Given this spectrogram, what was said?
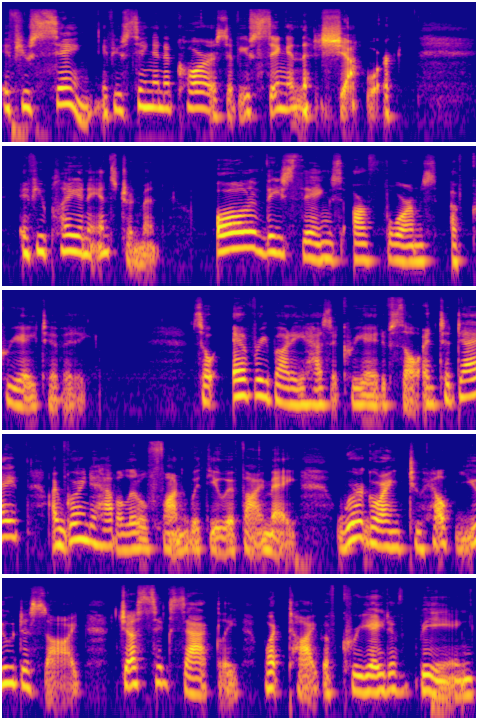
if you sing, if you sing in a chorus, if you sing in the shower, if you play an instrument, all of these things are forms of creativity. So everybody has a creative soul. And today I'm going to have a little fun with you, if I may. We're going to help you decide just exactly what type of creative being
